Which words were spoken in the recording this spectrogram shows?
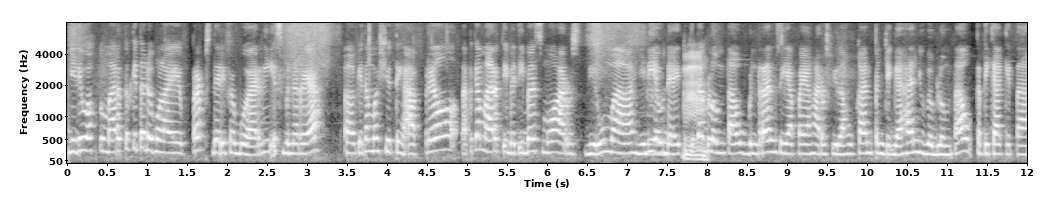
Jadi waktu Maret tuh kita udah mulai preps dari Februari sebenarnya uh, kita mau syuting April, tapi kan Maret tiba-tiba semua harus di rumah. Jadi ya udah itu kita Hmm. belum tahu beneran sih apa yang harus dilakukan, pencegahan juga belum tahu. Ketika kita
